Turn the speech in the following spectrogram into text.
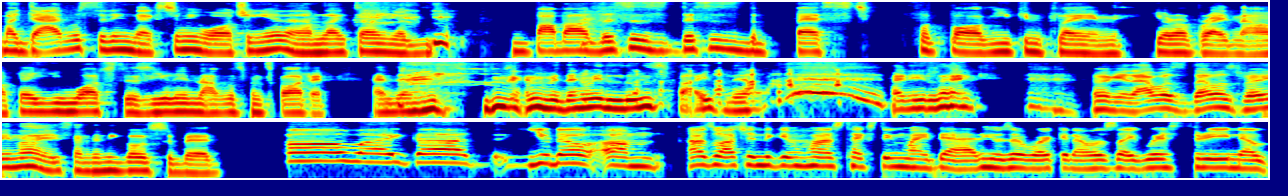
my dad was sitting next to me watching it, and I'm like telling you, Baba, this is this is the best football you can play in Europe right now. Okay, you watch this. Julian Nagelsmann scored it, and then we, then, we, then we lose five nil, and he's like, "Okay, that was that was very nice," and then he goes to bed. Oh my god! You know, um, I was watching the game. I was texting my dad. He was at work, and I was like, "We're three nil.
